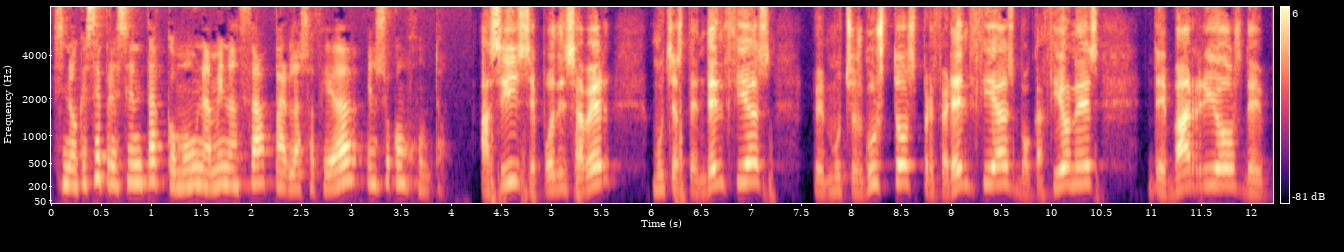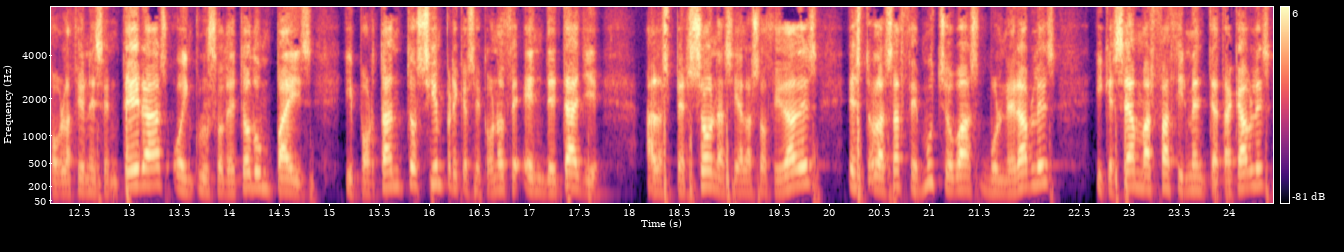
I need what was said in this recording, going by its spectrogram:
sino que se presenta como una amenaza para la sociedad en su conjunto. Así se pueden saber muchas tendencias eh, muchos gustos, preferencias, vocaciones, de barrios, de poblaciones enteras o incluso de todo un país. Y por tanto, siempre que se conoce en detalle a las personas y a las sociedades, esto las hace mucho más vulnerables y que sean más fácilmente atacables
